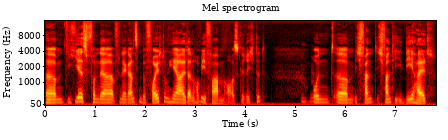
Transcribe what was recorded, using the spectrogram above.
Ähm, die hier ist von der, von der ganzen Befeuchtung her halt an Hobbyfarben ausgerichtet. Mhm. Und ähm, ich, fand, ich fand die Idee halt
